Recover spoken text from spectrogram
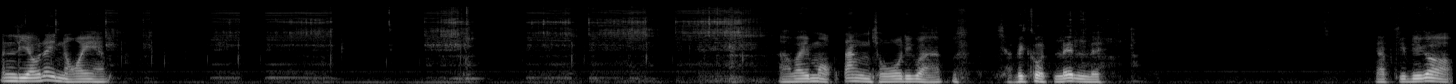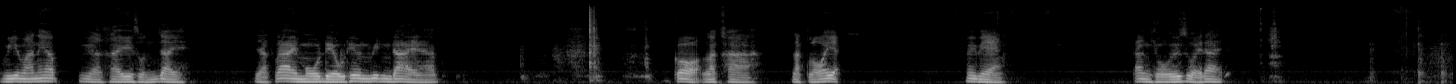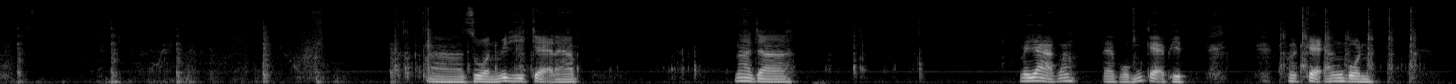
มันเลี้ยวได้น้อยครับ เอาไว้เหมาะตั้งโชว์ดีกว่าครับ อย่าไปกดเล่นเลย ครับคลิปนี้ก็มีมาณนี้ครับเผื่อใครสนใจ อยากได้โมเดลที่มันวิ่งได้นะครับ ก็ราคาหลักร้อยอะ่ะ ไม่แพงตั้งโชว์สวยๆได้ อ่า ส่วนวิธีแกะนะครับ น่าจะ ไม่ยากมั้งแต่ผมแกะผิดเพราะแกะข้างบน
